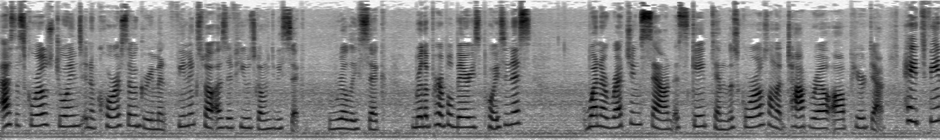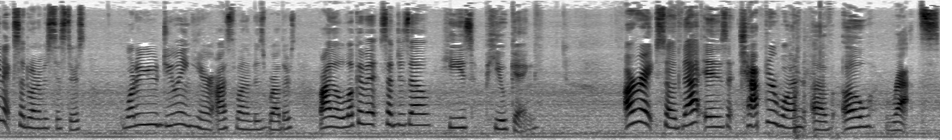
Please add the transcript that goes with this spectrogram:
As the squirrels joined in a chorus of agreement, Phoenix felt as if he was going to be sick. Really sick. Were the purple berries poisonous? When a retching sound escaped him, the squirrels on the top rail all peered down. Hey, it's Phoenix, said one of his sisters. What are you doing here? asked one of his brothers. By the look of it, said Giselle, he's puking. Alright, so that is chapter one of Oh Rats.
